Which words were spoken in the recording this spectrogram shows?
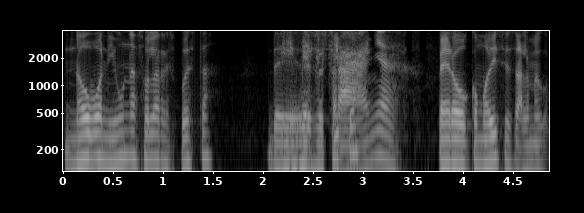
no hubo ni una sola respuesta de, y me de su equipo. Pero como dices, a lo mejor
